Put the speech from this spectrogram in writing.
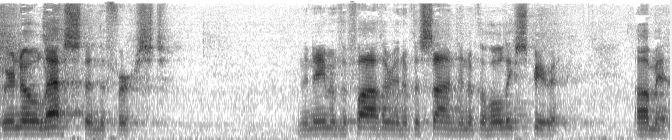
we're no less than the first. In the name of the Father, and of the Son, and of the Holy Spirit, Amen.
